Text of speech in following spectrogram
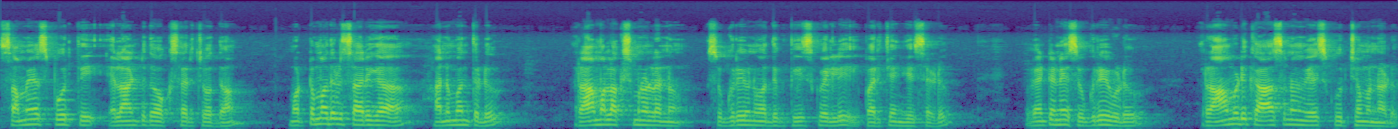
సమయస్ఫూర్తి ఎలాంటిదో ఒకసారి చూద్దాం. మొట్టమొదటిసారిగా హనుమంతుడు రామలక్ష్మణులను సుగ్రీవుని వద్దకు తీసుకువెళ్ళి పరిచయం చేశాడు. వెంటనే సుగ్రీవుడు రాముడికి ఆసనం వేసి కూర్చోమన్నాడు.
